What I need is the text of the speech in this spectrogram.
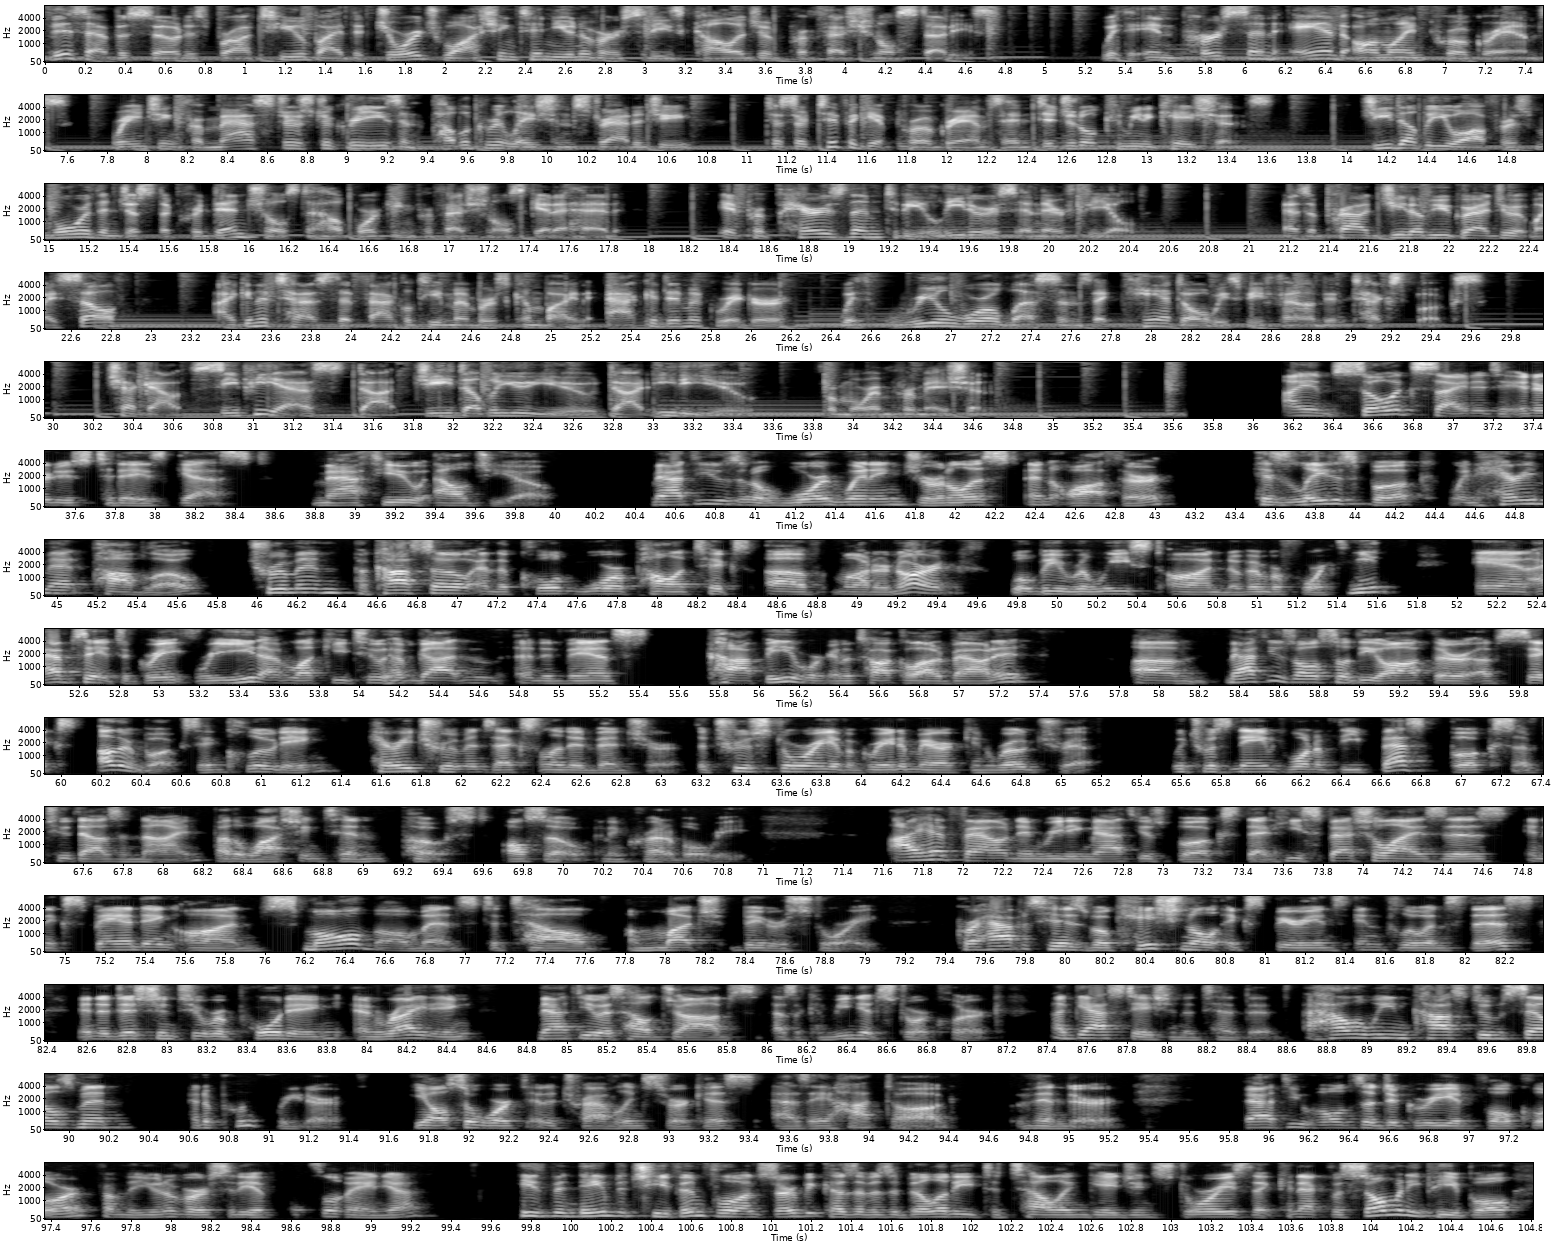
This episode is brought to you by the George Washington University's College of Professional Studies. With in person and online programs ranging from master's degrees in public relations strategy to certificate programs in digital communications, GW offers more than just the credentials to help working professionals get ahead. It prepares them to be leaders in their field. As a proud GW graduate myself, I can attest that faculty members combine academic rigor with real world lessons that can't always be found in textbooks. Check out cps.gwu.edu for more information. I am so excited to introduce today's guest, Matthew Algeo. Matthew is an award winning journalist and author. His latest book, When Harry Met Pablo Truman, Picasso, and the Cold War Politics of Modern Art, will be released on November 14th. And I have to say, it's a great read. I'm lucky to have gotten an advanced copy. We're going to talk a lot about it. Um, Matthew is also the author of six other books, including Harry Truman's Excellent Adventure, The True Story of a Great American Road Trip, which was named one of the best books of 2009 by the Washington Post. Also, an incredible read. I have found in reading Matthew's books that he specializes in expanding on small moments to tell a much bigger story. Perhaps his vocational experience influenced this. In addition to reporting and writing, Matthew has held jobs as a convenience store clerk, a gas station attendant, a Halloween costume salesman, and a proofreader. He also worked at a traveling circus as a hot dog vendor. Matthew holds a degree in folklore from the University of Pennsylvania. He's been named a chief influencer because of his ability to tell engaging stories that connect with so many people.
